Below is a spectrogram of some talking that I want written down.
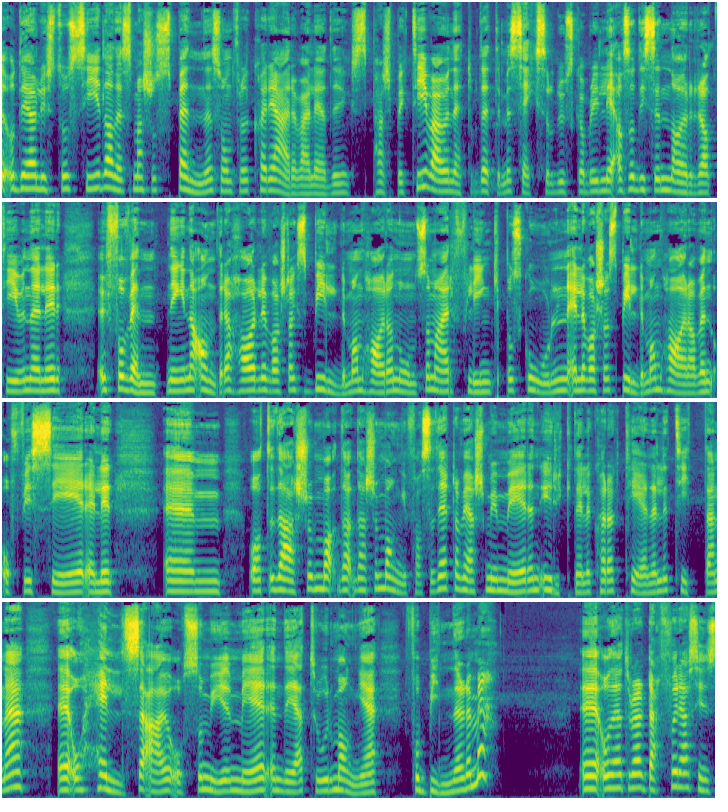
og det jeg har lyst til å si, da, det som er så spennende sånn fra et karriereveiledningsperspektiv, er jo nettopp dette med sex, og du skal bli le... Altså disse narrativene eller eh, forventningene andre har, eller hva slags bilde man har av noen som er flink på skolen, eller hva slags bilde man har av en offiser, eller ehm, og at det er, så, det er- så mangefasettert, og vi er så mye mer enn yrkene eller karakterene eller titlene. Uh, og helse er jo også mye mer enn det jeg tror mange forbinder det med. Uh, og jeg tror det er derfor jeg syns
